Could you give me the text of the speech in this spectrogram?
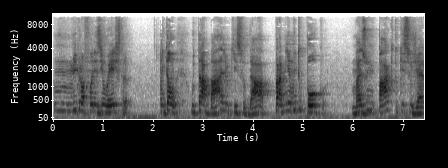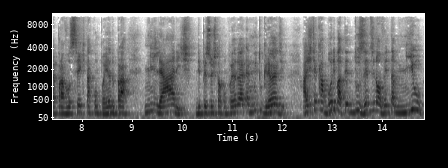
um microfonezinho extra. Então, o trabalho que isso dá, para mim é muito pouco. Mas o impacto que isso gera para você que está acompanhando, para milhares de pessoas que estão acompanhando, é, é muito grande. A gente acabou de bater 290 mil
